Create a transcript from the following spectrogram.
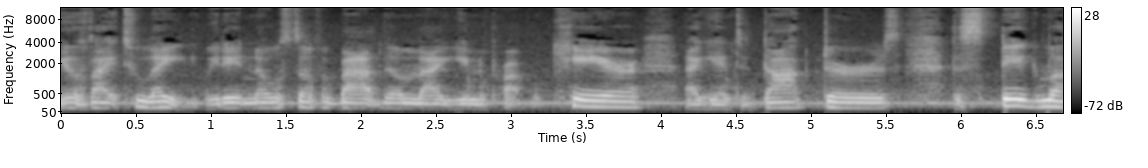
it was like too late. We didn't know stuff about them not getting the proper care, not getting to doctors, the stigma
